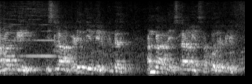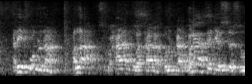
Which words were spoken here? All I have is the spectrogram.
நமக்கு இஸ்லாம் எடுத்தியும் இருக்கின்றது. அன்பார்ந்த இஸ்லாமிய சகோதரர்களே அதே போன்றுதான் அல்லாஹ் சுப்ஹானஹு வ தஆலா வலா தஜஸ்ஸு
